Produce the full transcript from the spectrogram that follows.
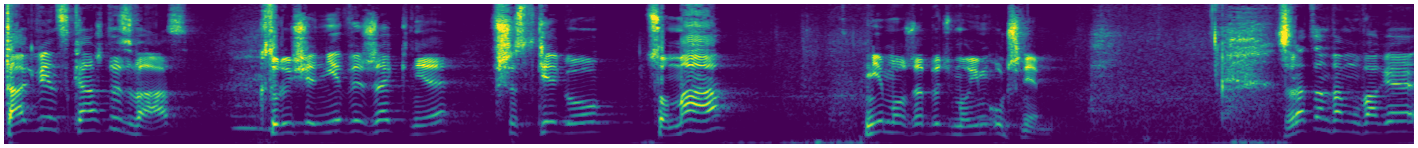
Tak więc każdy z Was, który się nie wyrzeknie wszystkiego, co ma, nie może być moim uczniem. Zwracam Wam uwagę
